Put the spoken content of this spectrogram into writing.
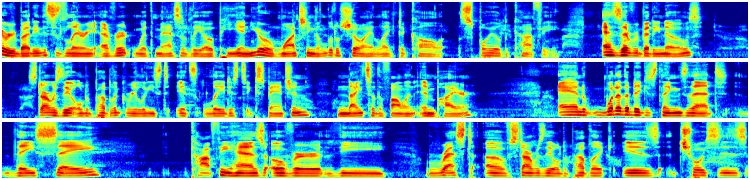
everybody, this is Larry Everett with Massively OP, and you're watching a little show I like to call Spoiled KOTFE. As everybody knows, Star Wars The Old Republic released its latest expansion, Knights of the Fallen Empire. And one of the biggest things that they say KOTFE has over the rest of Star Wars The Old Republic is choices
